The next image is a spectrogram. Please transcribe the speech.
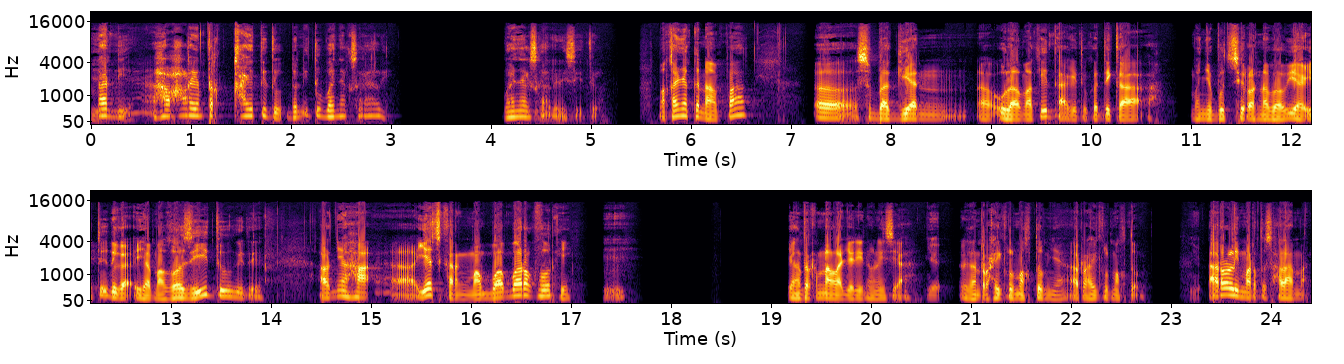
Mm. Tadi hal-hal yang terkait itu dan itu banyak sekali. Banyak sekali di situ. Makanya kenapa eh, sebagian eh, ulama kita gitu ketika menyebut sirah nabawiyah itu juga ya maghazi itu gitu. Artinya ha- eh, ya sekarang Mubarak Furi Mm. yang terkenal aja di Indonesia Ya. dengan Rahikul Maktumnya, Rahikul Maktum. Ya. Taruh 500 halaman.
